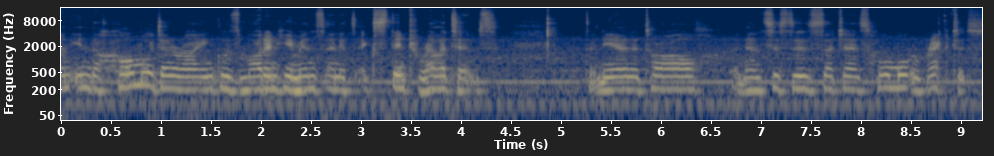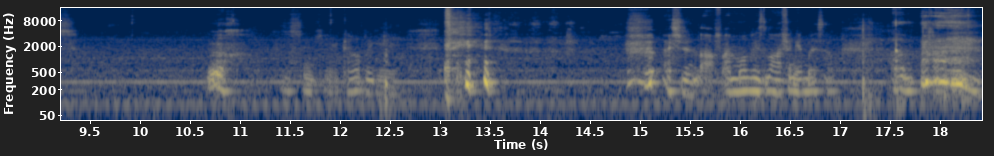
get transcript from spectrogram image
and in the homo genera includes modern humans and its extinct relatives, the Neanderthal and ancestors such as Homo erectus. Ugh, this seems very complicated. I shouldn't laugh. I'm always laughing at myself. Um,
